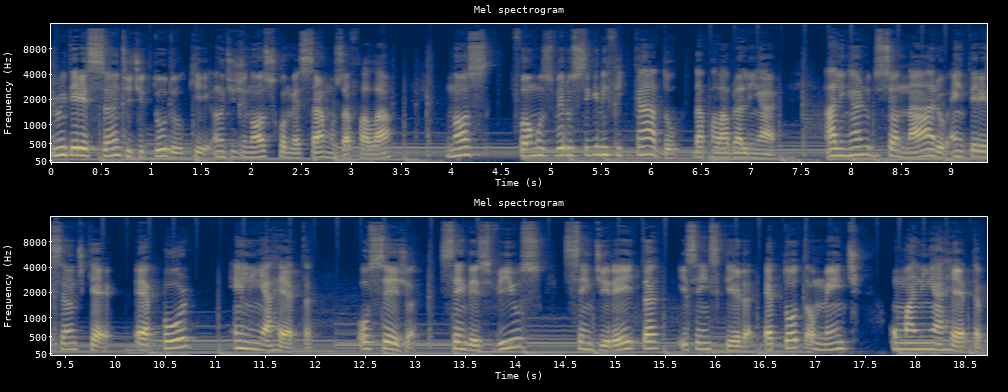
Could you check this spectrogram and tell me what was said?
E o interessante de tudo que antes de nós começarmos a falar, nós vamos ver o significado da palavra alinhar. Alinhar no dicionário é interessante que é, é pôr em linha reta, ou seja, sem desvios, sem direita e sem esquerda. É totalmente uma linha reta.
